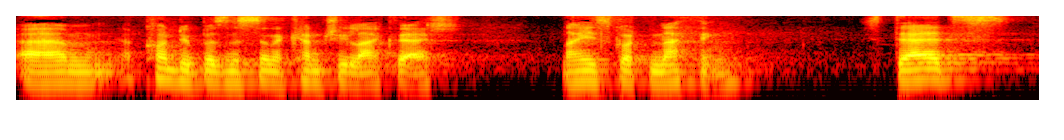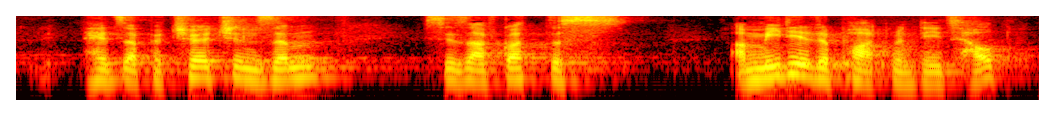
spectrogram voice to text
um, I can't do business in a country like that. Now he's got nothing. His dad heads up a church in Zim. He says, I've got this, our media department needs help.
